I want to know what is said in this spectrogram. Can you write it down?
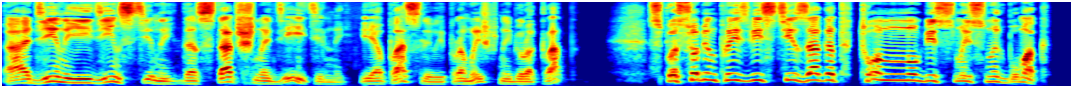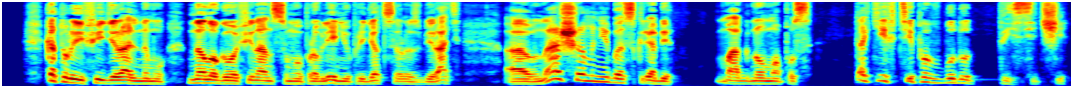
Один единственный, достаточно деятельный и опасливый промышленный бюрократ способен произвести за год тонну бессмысленных бумаг, которые федеральному налогово-финансовому управлению придется разбирать, а в нашем небоскребе магнум опус таких типов будут тысячи.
